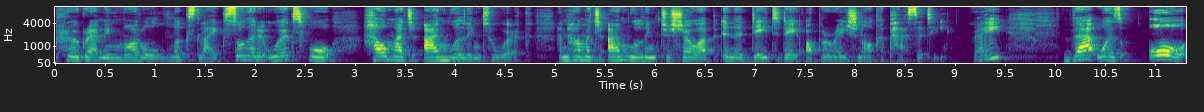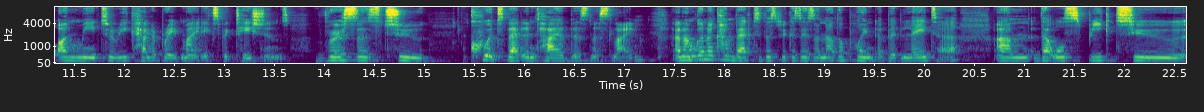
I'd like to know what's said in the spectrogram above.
programming model looks like so that it works for how much I'm willing to work and how much I'm willing to show up in a day to day operational capacity, right? That was all on me to recalibrate my expectations versus to quit that entire business line. And I'm going to come back to this because there's another point a bit later um, that will speak to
